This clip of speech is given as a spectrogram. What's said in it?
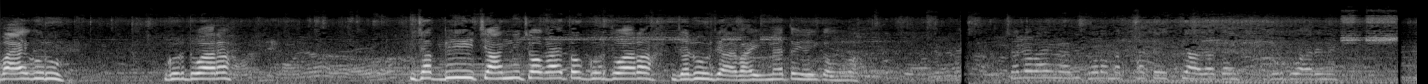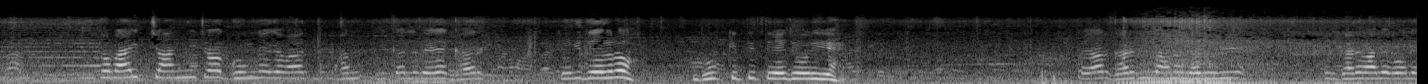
वाहेगुरु, गुरुद्वारा। जब भी चांदनी चौक आए तो गुरुद्वारा ज़रूर जाए भाई, मैं तो यही कहूँगा। चलो भाई, मैं भी थोड़ा मत्था टेक के आ जाता हूँ गुरुद्वारे में। तो भाई, चांदनी चौक घूमने के बाद हम निकल रहे हैं घर, क्योंकि देख रहे हो, धूप कितनी तेज हो रही है। तो यार, घर भी जाना ज़रूरी है। फिर घर वाले बोले,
